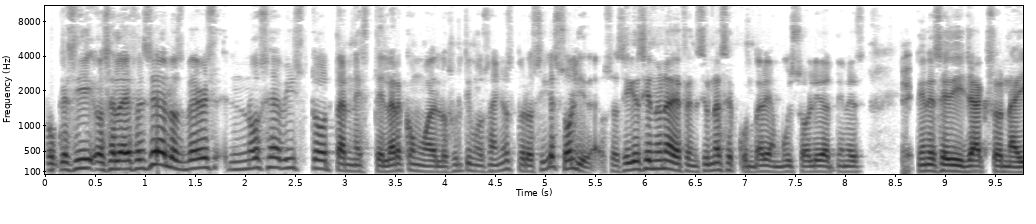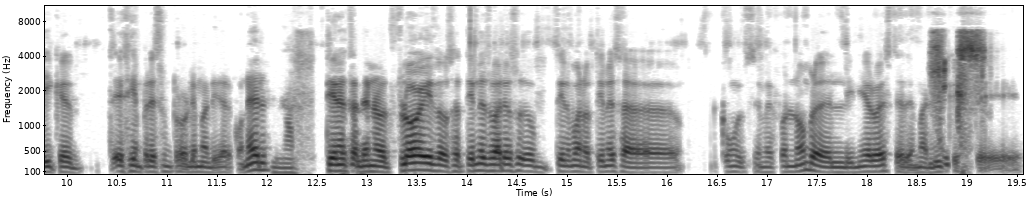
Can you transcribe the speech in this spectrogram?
Porque sí, o sea, la defensiva de los Bears no se ha visto tan estelar como en los últimos años, pero sigue sólida. O sea, sigue siendo una defensiva, una secundaria muy sólida. Tienes, tienes Eddie Jackson ahí que siempre es un problema lidiar con él. Tienes a Leonard Floyd, o sea, tienes varios, bueno, tienes a, ¿cómo se me fue el nombre del liniero este de Malik? Hicks. Este,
